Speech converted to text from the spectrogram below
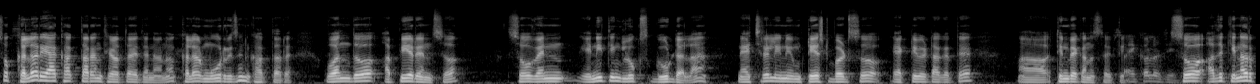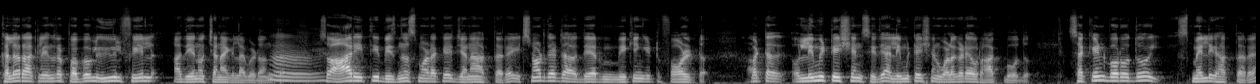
ಸೊ ಕಲರ್ ಯಾಕೆ ಹಾಕ್ತಾರೆ ಅಂತ ಹೇಳ್ತಾ ಇದ್ದೆ ನಾನು. ಕಲರ್ ಮೂರು ರೀಸನ್ಗೆ ಹಾಕ್ತಾರೆ. ಒಂದು appearance so when anything looks good ಅಲ್ಲ ನ್ಯಾಚುರಲಿ ನಿಮ್ಮ ಟೇಸ್ಟ್ ಬರ್ಡ್ಸು ಆ್ಯಕ್ಟಿವೇಟ್ ಆಗುತ್ತೆ. ತಿನ್ಬೇಕು ಅನಿಸ್ತೈತಿ. ಸೊ ಅದಕ್ಕೆ ಏನಾದ್ರು ಕಲರ್ ಹಾಕ್ಲಿ ಅಂದ್ರೆ ಪ್ರಾಬಬ್ಲಿ ಯು ವಿಲ್ ಫೀಲ್ ಅದೇನೋ ಚೆನ್ನಾಗಿಲ್ಲ ಬಿಡು ಅಂತ. ಸೊ ಆ ರೀತಿ ಬಿಸ್ನೆಸ್ ಮಾಡೋಕ್ಕೆ ಜನ ಹಾಕ್ತಾರೆ. It's not that they are making it fault but limitations ಇದೆ. ಆ ಲಿಮಿಟೇಷನ್ ಒಳಗಡೆ ಅವ್ರು ಹಾಕ್ಬೋದು. ಸೆಕೆಂಡ್ ಬರೋದು ಸ್ಮೆಲ್ಲಿಗೆ ಹಾಕ್ತಾರೆ.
